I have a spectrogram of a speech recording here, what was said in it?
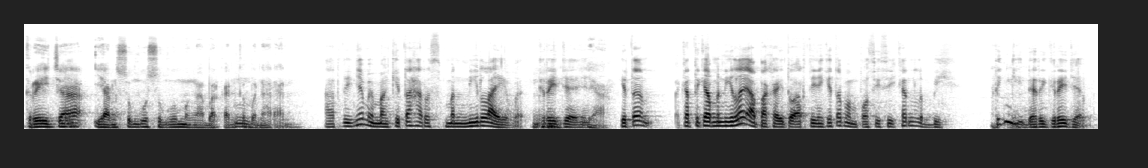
gereja yang sungguh-sungguh mengabarkan Hmm. kebenaran. Artinya memang kita harus menilai Pak, gerejanya. ya. Kita ketika menilai apakah itu artinya kita memposisikan lebih tinggi dari gereja? Pak?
